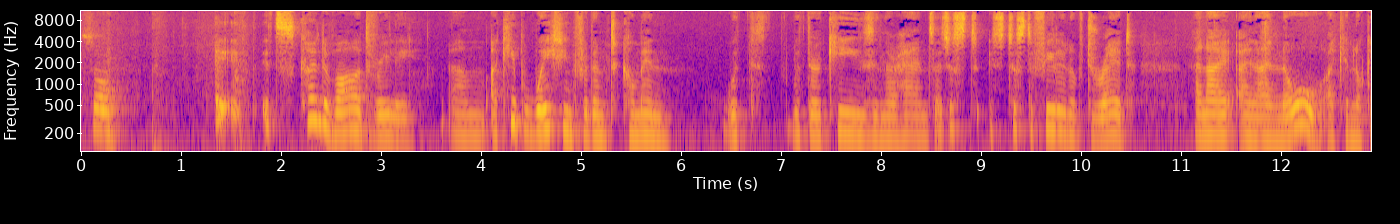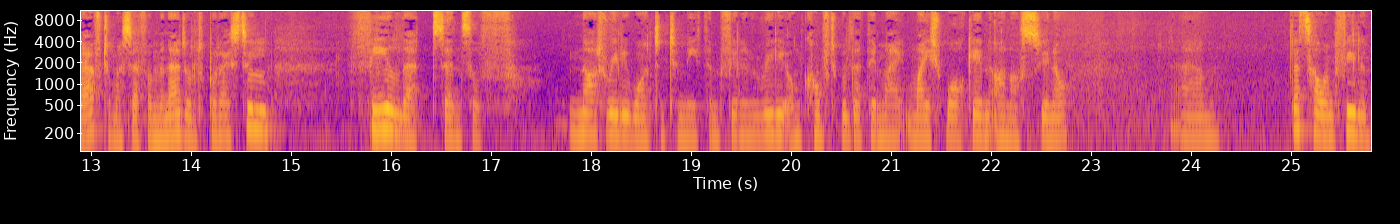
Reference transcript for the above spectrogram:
So it, it's kind of odd, really. Um, I keep waiting for them to come in with with their keys in their hands. I just it's just a feeling of dread, and I and I know I can look after myself. I'm an adult, but I still feel that sense of not really wanting to meet them, feeling really uncomfortable that they might might walk in on us. You know, um, that's how I'm feeling.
